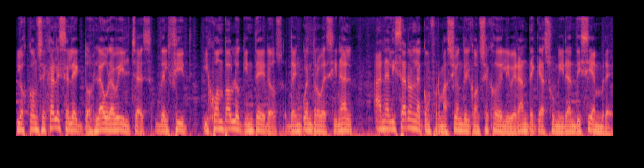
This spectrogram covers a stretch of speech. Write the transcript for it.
los concejales electos Laura Vilches, del FIT, y Juan Pablo Quinteros, de Encuentro Vecinal, analizaron la conformación del Consejo Deliberante que asumirá en diciembre.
